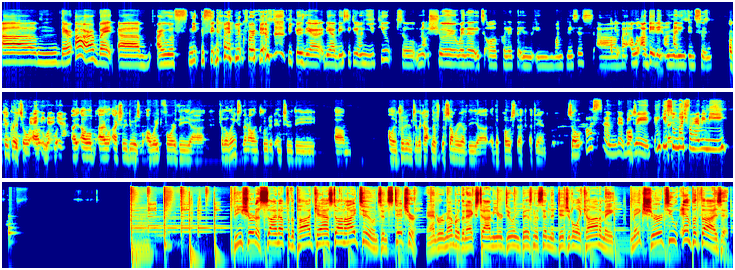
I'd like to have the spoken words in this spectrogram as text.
Um, there are, but um, I will need to sit down and look for them because they are they are basically on YouTube. So I'm not sure whether it's all collected in in one places. Uh, okay. But I will update it on my LinkedIn soon. Okay, great. So I, that, yeah. I, I'll I'll actually do is I'll wait for the uh, for the links, then I'll include it into the um, I'll include it into the the, the summary of the uh, the post at, at the end. So awesome! That'd be awesome. great. Thank you so much for having me. Be sure to sign up for the podcast on iTunes and Stitcher. And remember, the next time you're doing business in the digital economy, make sure to empathize it.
